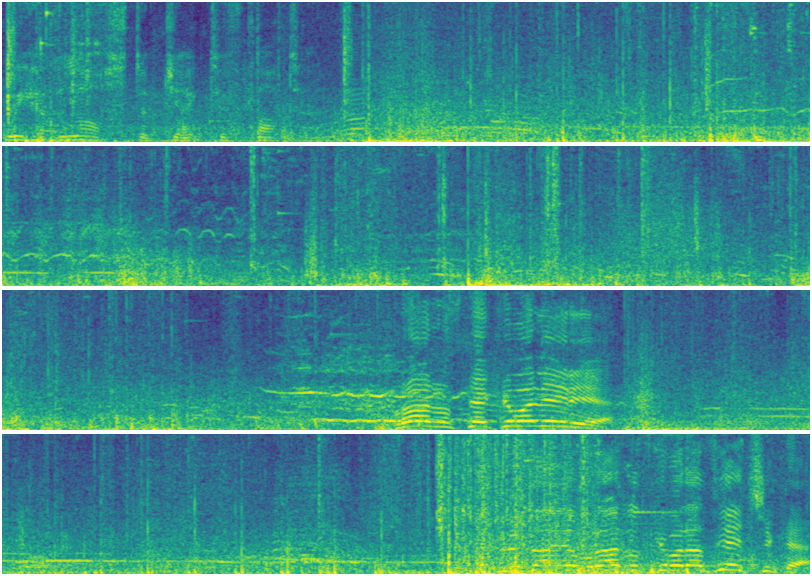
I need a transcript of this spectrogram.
We have lost objective butter. Вражеская кавалерия! Наблюдаем вражеского разведчика!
